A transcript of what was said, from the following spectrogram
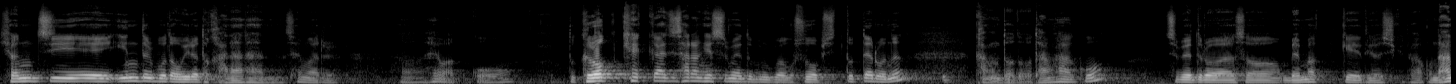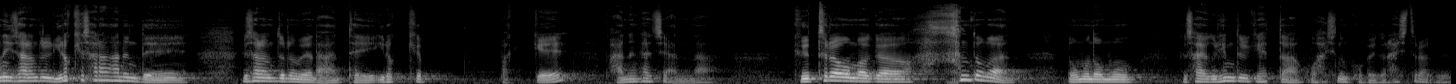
현지의 인들보다 오히려 더 가난한 생활을 어, 해왔고 또 그렇게까지 사랑했음에도 불구하고 수없이 또 때로는 강도도 당하고 집에 들어와서 매맞게 되어지기도 하고 나는 이 사람들을 이렇게 사랑하는데 이 사람들은 왜 나한테 이렇게 밖에 반응하지 않나. 그 트라우마가 한동안 너무너무 그 사역을 힘들게 했다고 하시는 고백을 하시더라고요.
